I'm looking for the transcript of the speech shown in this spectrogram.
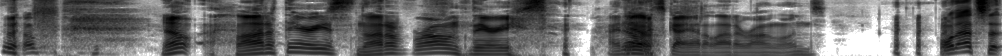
nope. Nope. A lot of theories. A lot of wrong theories. I know Yeah. this guy had a lot of wrong ones. well, that's the.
